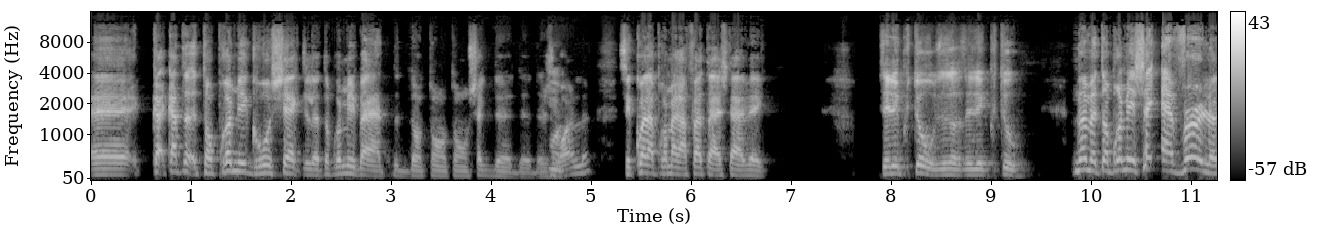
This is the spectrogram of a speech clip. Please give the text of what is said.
euh, quand, ton premier gros chèque, là, ton premier, ben, ton, ton, ton chèque de, de, de joueur, c'est quoi la première affaire que t'as acheté avec? C'est les couteaux, c'est ça, c'est les couteaux. Non, mais ton premier chèque ever, là,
